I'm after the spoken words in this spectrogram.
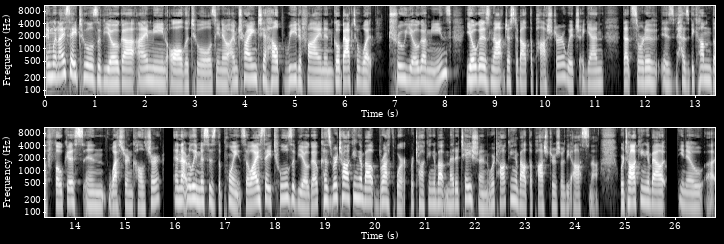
And when I say tools of yoga, I mean all the tools. You know, I'm trying to help redefine and go back to what true yoga means. Yoga is not just about the posture, which again, that sort of is has become the focus in western culture and that really misses the point. So I say tools of yoga because we're talking about breath work, we're talking about meditation, we're talking about the postures or the asana. We're talking about you know, uh,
